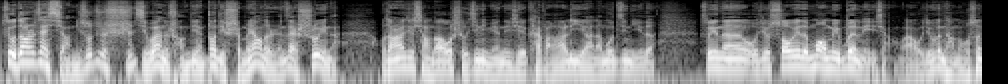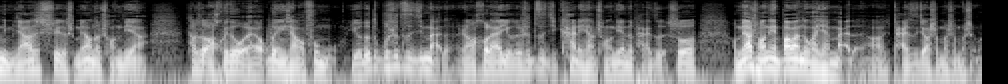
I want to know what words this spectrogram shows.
所以我当时在想，你说这十几万的床垫，到底什么样的人在睡呢？我当时就想到我手机里面那些开法拉利啊、兰博基尼的。所以呢，我就稍微的冒昧问了一下啊，我就问他们，我说你们家睡的什么样的床垫啊？他说啊，回头我来问一下我父母，有的都不是自己买的，然后后来有的是自己看了一下床垫的牌子，说我们家床垫八万多块钱买的啊，牌子叫什么什么什么。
